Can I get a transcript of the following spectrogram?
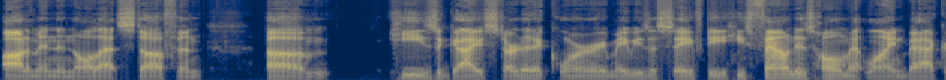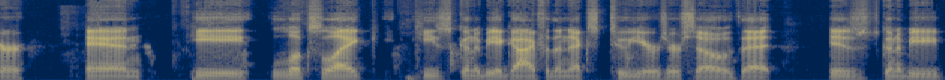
ottoman and all that stuff. And um, he's a guy who started at corner. Maybe he's a safety. He's found his home at linebacker, and he looks like he's going to be a guy for the next two years or so that is going to be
